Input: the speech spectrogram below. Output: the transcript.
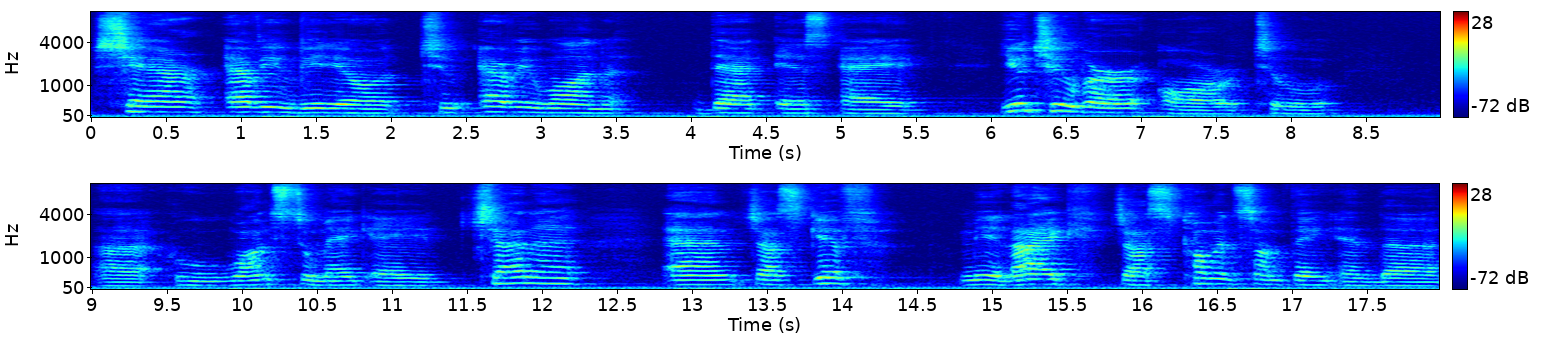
share every video to everyone that is a YouTuber or to uh, who wants to make a channel and just give me a like just comment something in the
